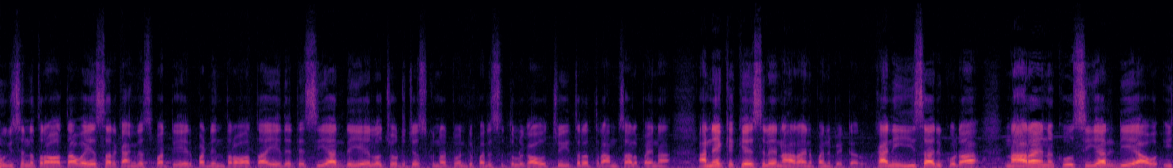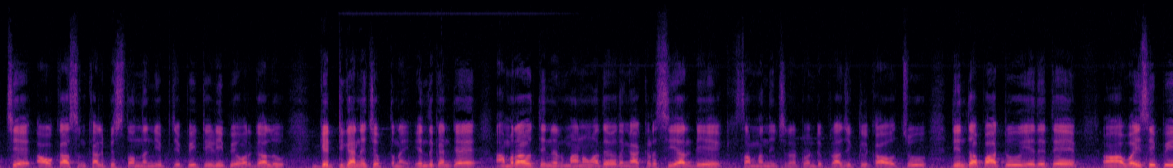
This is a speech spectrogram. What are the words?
ముగిసిన తర్వాత వైఎస్ఆర్ కాంగ్రెస్ పార్టీ ఏర్పడిన తర్వాత ఏదైతే సిఆర్డిఏలో చోటు చేసుకున్నటువంటి పరిస్థితులు కావచ్చు ఇతరత్ర అంశాలపైన అనేక కేసులే నారాయణ పనిపెట్టారు. కానీ ఈసారి కూడా నారాయణకు సిఆర్డీఏ ఇచ్చే అవకాశం కల్పిస్తోందని చెప్పి చెప్పి టీడీపీ వర్గాలు గట్టిగానే చెప్తున్నాయి. ఎందుకంటే అమరావతి నిర్మాణం అదేవిధంగా అక్కడ సిఆర్డిఏకి సంబంధించినటువంటి ప్రాజెక్టులు కావచ్చు దీంతో పాటు ఏదైతే వైసీపీ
